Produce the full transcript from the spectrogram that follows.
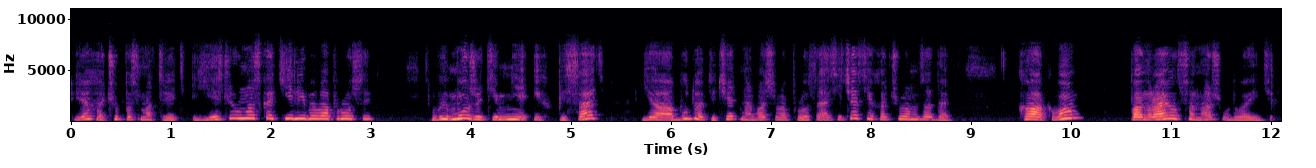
я хочу посмотреть, есть ли у нас какие-либо вопросы. Вы можете мне их писать я буду отвечать на ваши вопросы. А сейчас я хочу вам задать, как вам понравился наш удвоитель?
